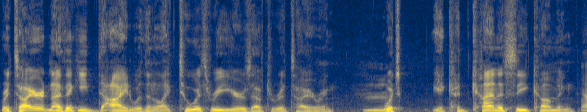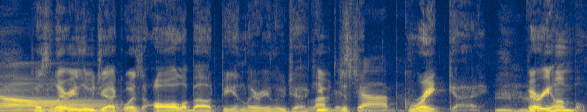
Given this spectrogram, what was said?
Retired, and I think he died within like two or three years after retiring, hmm. which you could kind of see coming. Because Larry Lujack was all about being Larry Lujack. he Loved was his just job. a great guy, mm-hmm. very humble,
